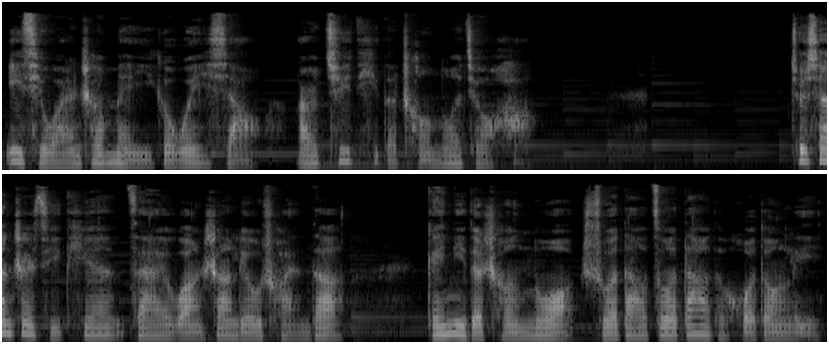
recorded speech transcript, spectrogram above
一起完成每一个微小而具体的承诺就好。就像这几天在网上流传的“给你的承诺说到做到”的活动里，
